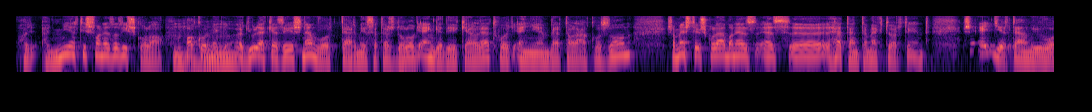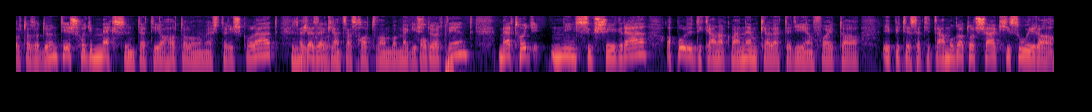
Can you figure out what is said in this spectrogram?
hogy, hogy miért is van ez az iskola. Uh-huh. Akkor még a gyülekezés nem volt természetes dolog, engedély kellett, hogy ennyi ember találkozzon, és a mesteriskolában ez, ez hetente megtörtént. És egyértelmű volt az a döntés, hogy megszünteti a hatalom a mesteriskolát, ez, ez 1960-ban meg is Hopp. történt, mert hogy nincs szükség rá, a politikának már nem kellett egy ilyenfajta építészeti támogatottság, hisz újra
